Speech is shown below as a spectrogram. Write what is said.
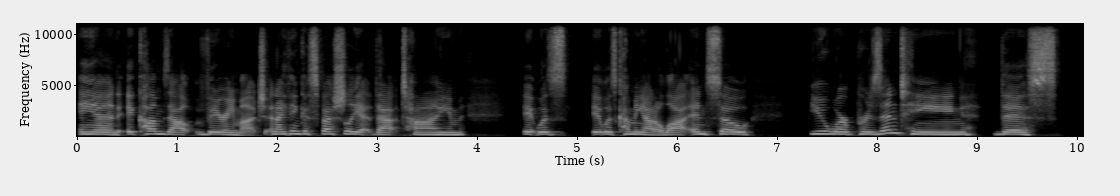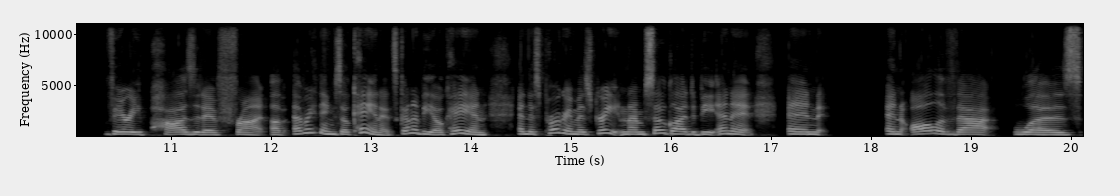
And it comes out very much. And I think especially at that time, it was it was coming out a lot. And so you were presenting this very positive front of everything's okay and it's going to be okay and and this program is great and I'm so glad to be in it and and all of that was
